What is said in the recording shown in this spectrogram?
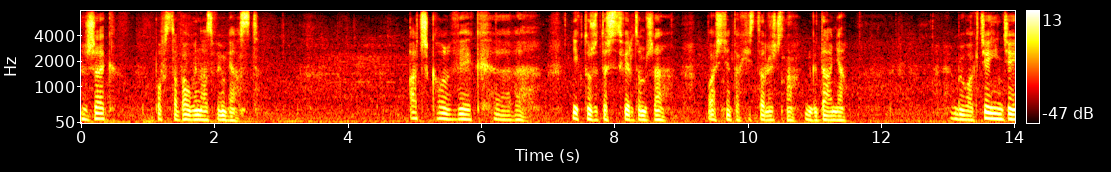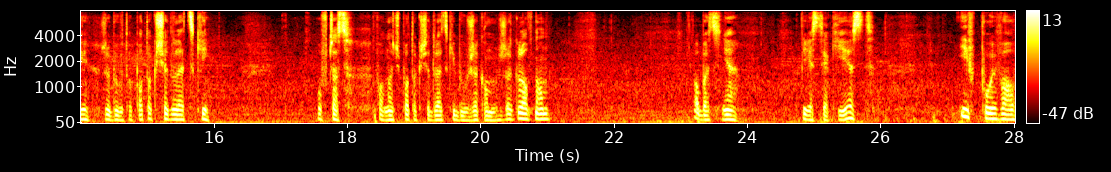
rzek powstawały nazwy miast. Aczkolwiek e, niektórzy też stwierdzą, że właśnie ta historyczna Gdania była gdzie indziej, że był to potok siedlecki. Wówczas ponoć potok siedlecki był rzeką żeglowną. Obecnie jest jaki jest i wpływał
